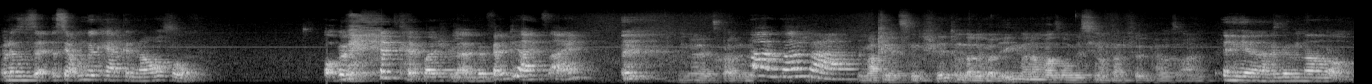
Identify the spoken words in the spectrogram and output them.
Und das ist, ist ja umgekehrt genauso. Oh, mir jetzt kein Beispiel an, mir fällt dir eins ein. Nee, jetzt gerade nicht. Ah, Sascha! Wir machen jetzt einen Schnitt und dann überlegen wir nochmal so ein bisschen und dann fällt mir was ein. Ja, genau.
